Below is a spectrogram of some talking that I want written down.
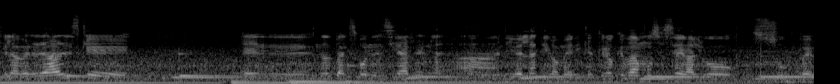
Que la verdad es que eh, nos va a exponenciar a nivel Latinoamérica. Creo que vamos a hacer algo súper,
